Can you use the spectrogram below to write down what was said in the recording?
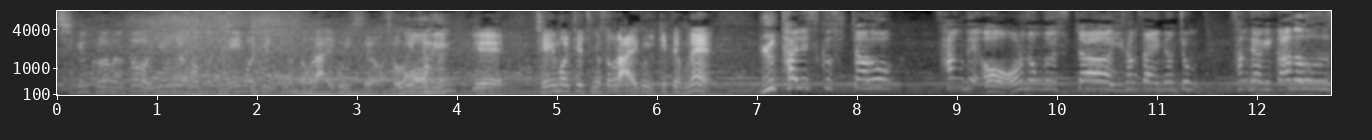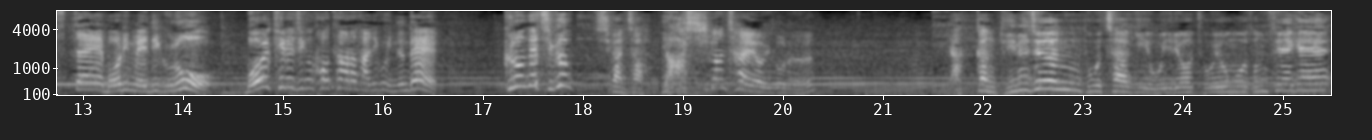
지금 그러면서 이윤열 선수는 제이멀티의 중요성을 알고 있어요. 저기 어미? 있어서, 예, 제이멀티의 중요성을 알고 있기 때문에 뮤탈리스크 숫자로 상대 어, 어느 정도의 숫자 이상 쌓이면 좀 상대하기 까다로운 숫자의 머리 메딕으로 멀티를 지금 커트하러 다니고 있는데 그런데 지금 시간차. 야 시간차예요 이거는 약간 뒤늦은 도착이 오히려 조용호 선수에게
